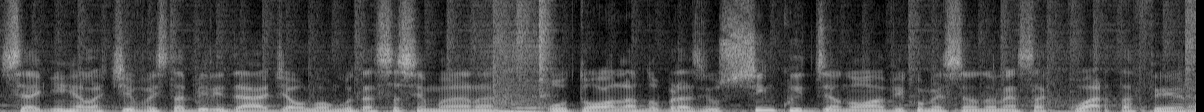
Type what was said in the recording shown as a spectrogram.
segue em relativa estabilidade ao longo dessa semana. O dólar no Brasil 5,19 começando nessa quarta-feira.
